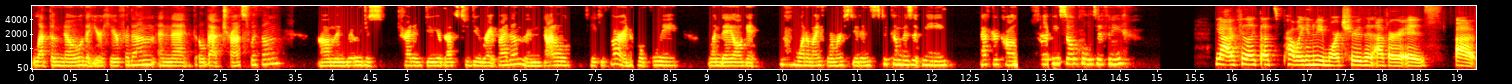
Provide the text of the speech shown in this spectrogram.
let them know that you're here for them and that build that trust with them um, and really just try to do your best to do right by them. And that'll take you far. And hopefully, one day I'll get one of my former students to come visit me after college. That'd be so cool, Tiffany. Yeah, I feel like that's probably going to be more true than ever is uh,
